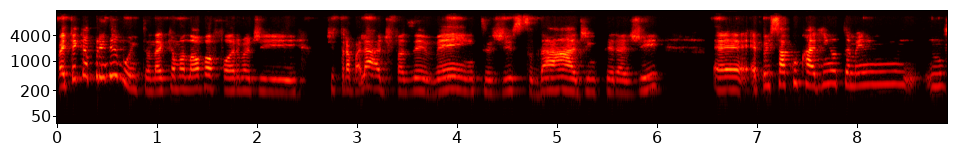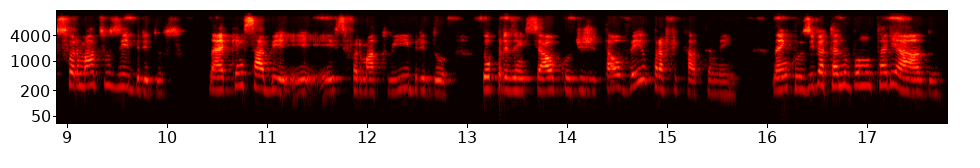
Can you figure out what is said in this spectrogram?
Vai ter que aprender muito, né? Que é uma nova forma de, de trabalhar, de fazer eventos, de estudar, de interagir. É, é pensar com carinho também nos formatos híbridos. Né? Quem sabe esse formato híbrido do presencial com o digital veio para ficar também, né? inclusive até no voluntariado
